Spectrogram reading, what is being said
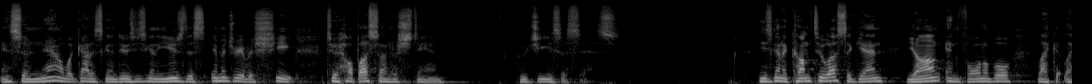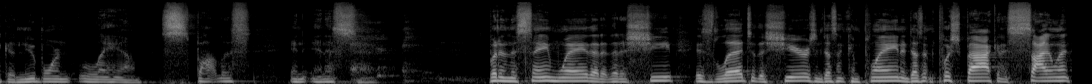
And so now what God is going to do is he's going to use this imagery of a sheep to help us understand who Jesus is. He's going to come to us again, young and vulnerable, like like a newborn lamb, spotless and innocent. But in the same way that a, that a sheep is led to the shears and doesn't complain and doesn't push back and is silent,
